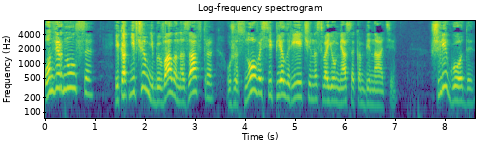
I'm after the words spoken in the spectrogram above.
Он вернулся, и, как ни в чем не бывало, на завтра уже снова сипел речи на своем мясокомбинате. Шли годы,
